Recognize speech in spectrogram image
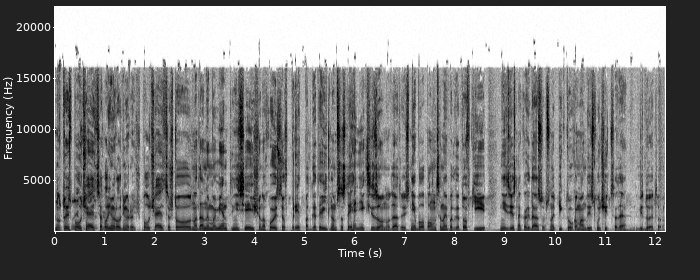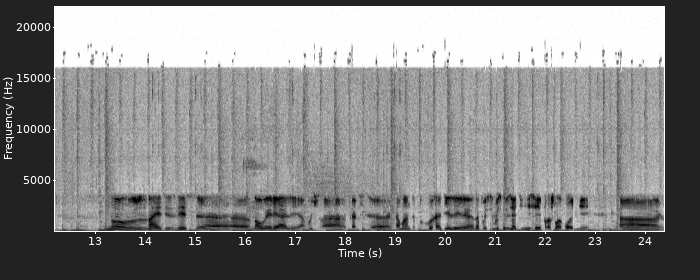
Ну, то есть, ну, получается, Владимир Владимирович, получается, что на данный момент Енисей еще находится в предподготовительном состоянии к сезону, да? То есть не было полноценной подготовки, и неизвестно, когда, собственно, пик-то у команды и случится, да, ввиду этого? Ну, знаете, здесь э, новые реалии. Обычно, как э, команды выходили, допустим, если взять Енисей прошлогодний, э,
